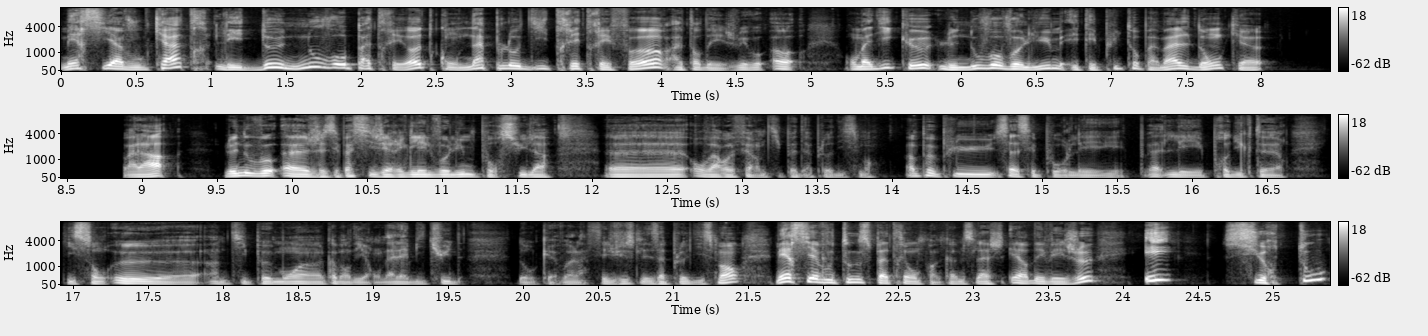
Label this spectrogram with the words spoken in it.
Merci à vous quatre, les deux nouveaux patriotes qu'on applaudit très très fort. Attendez, je vais vous... Oh, on m'a dit que le nouveau volume était plutôt pas mal, donc euh, voilà. Le nouveau, euh, je ne sais pas si j'ai réglé le volume pour celui-là. Euh, on va refaire un petit peu d'applaudissements. Un peu plus, ça c'est pour les, les producteurs qui sont eux euh, un petit peu moins, comment dire, on a l'habitude. Donc voilà, c'est juste les applaudissements. Merci à vous tous, patreon.com/slash rdvjeux et surtout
